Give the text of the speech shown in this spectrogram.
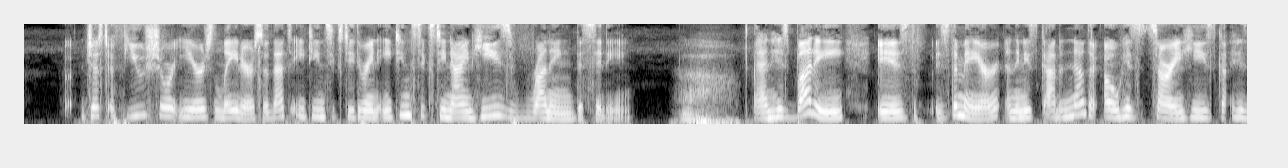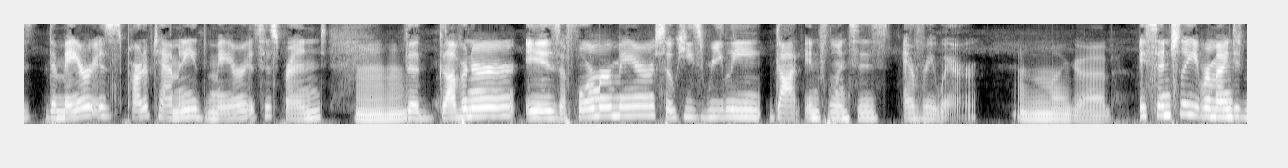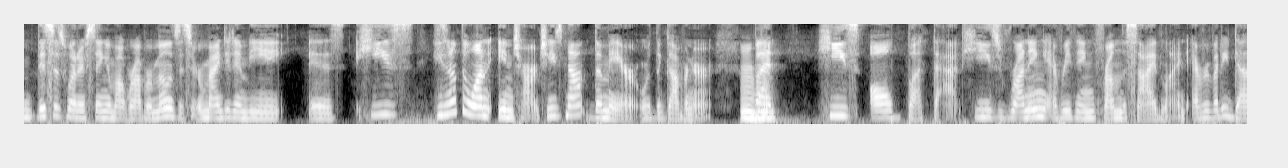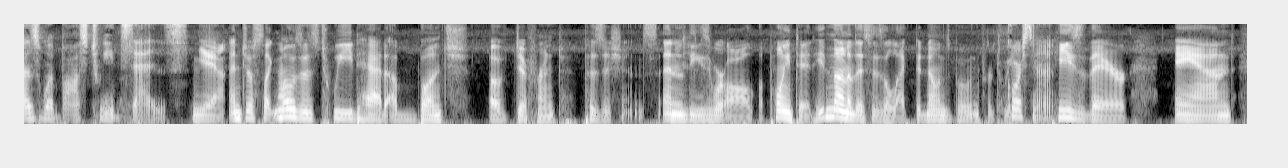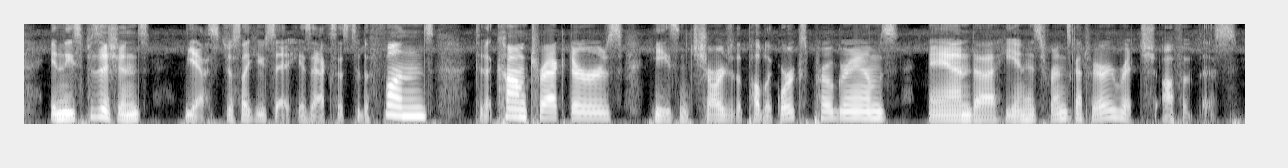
uh, just a few short years later, so that's 1863. In 1869, he's running the city. And his buddy is the, is the mayor, and then he's got another. Oh, his sorry, he's got his. The mayor is part of Tammany. The mayor is his friend. Mm-hmm. The governor is a former mayor, so he's really got influences everywhere oh my god. essentially it reminded this is what I was saying about Robert Moses. It reminded him me is he's he's not the one in charge. He's not the mayor or the governor, mm-hmm. but he's all but that. He's running everything from the sideline. Everybody does what Boss Tweed says. Yeah, and just like Moses, Tweed had a bunch of different positions, and these were all appointed. He, none of this is elected. No one's voting for Tweed. Of course not. He's there, and in these positions, yes, just like you said, he has access to the funds, to the contractors. He's in charge of the public works programs, and uh, he and his friends got very rich off of this.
